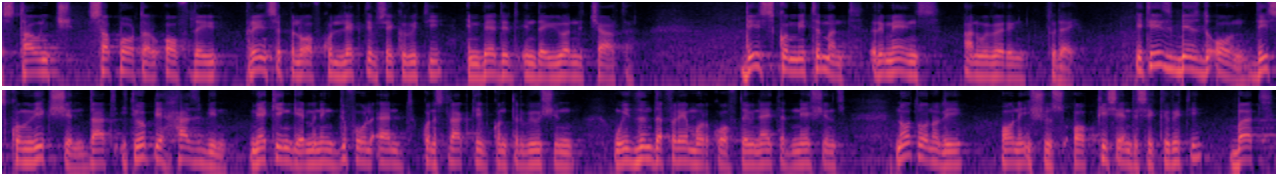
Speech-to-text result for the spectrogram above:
staunch supporter of the principle of collective security embedded in the UN Charter. This commitment remains unwavering today. It is based on this conviction that Ethiopia has been making a meaningful and constructive contribution within the framework of the United Nations, not only on issues of peace and security, but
